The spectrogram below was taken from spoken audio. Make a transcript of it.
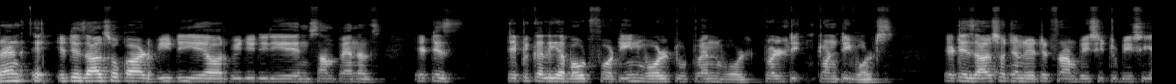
friend it is also called VDA or VDDA in some panels. It is typically about 14 volt to 10 volt 20, 20 volts. It is also generated from DC to DC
